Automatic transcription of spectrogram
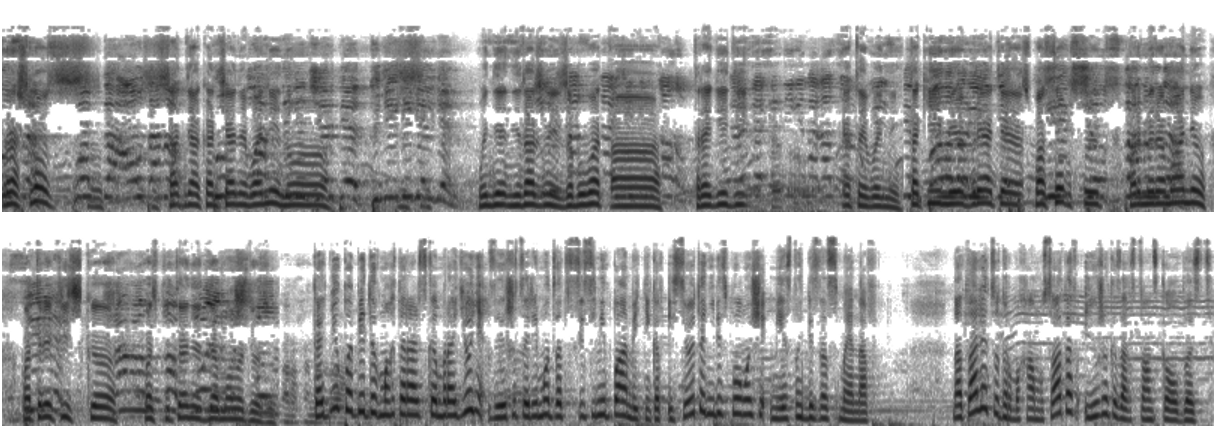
прошло со дня окончания войны, но мы не, не должны забывать о трагедии этой войны. Такие мероприятия способствуют формированию патриотического воспитания для молодежи. Ко Дню Победы в Махтаральском районе завершится ремонт 27 памятников, и все это не без помощи местных бизнесменов. Наталья Цунурмахан Мусатов, Южно-Казахстанская область.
